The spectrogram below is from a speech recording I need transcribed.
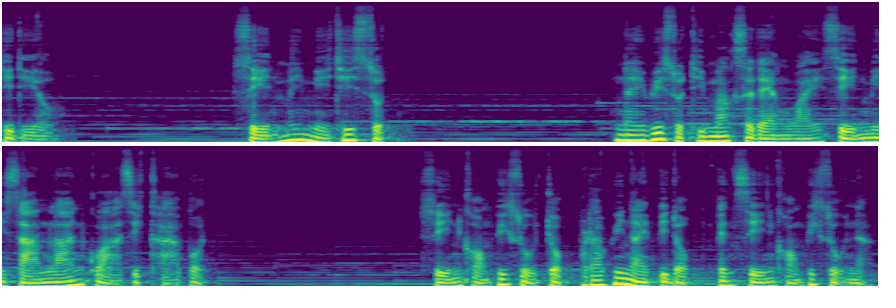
ทีเดียว ศีลไม่มีที่สุด ในวิสุทธิมรรคแสดงไว้ศีลมีสามล้านกว่าสิกขาบทศีลของภิกษุจบพระวินัยปิฎกเป็นศีลของภิกษุนะ่ะ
